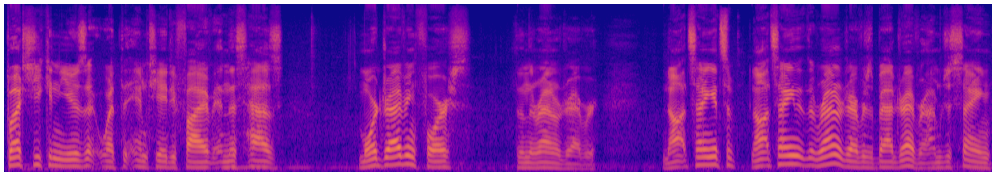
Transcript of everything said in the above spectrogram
but you can use it with the MT85 and this has more driving force than the Rhino driver. Not saying it's a, not saying that the Rhino driver is a bad driver. I'm just saying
